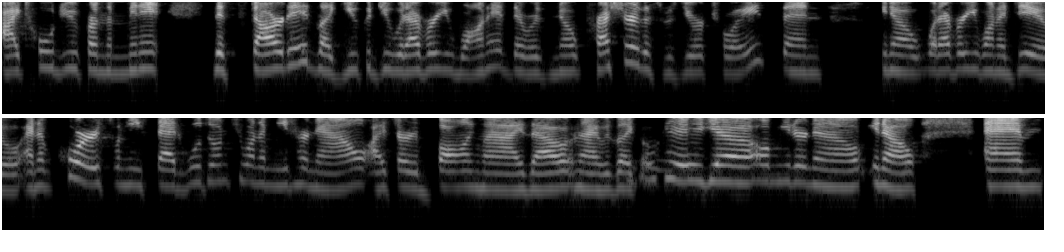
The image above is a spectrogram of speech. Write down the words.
I told you from the minute this started, like, you could do whatever you wanted. There was no pressure. This was your choice. And, you know, whatever you want to do. And of course, when he said, Well, don't you want to meet her now? I started bawling my eyes out and I was like, Okay, yeah, I'll meet her now, you know, and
